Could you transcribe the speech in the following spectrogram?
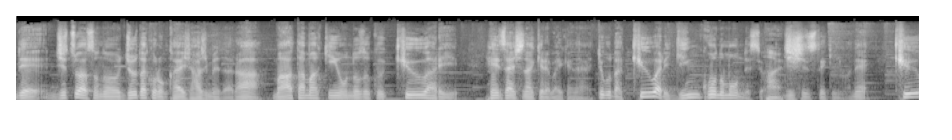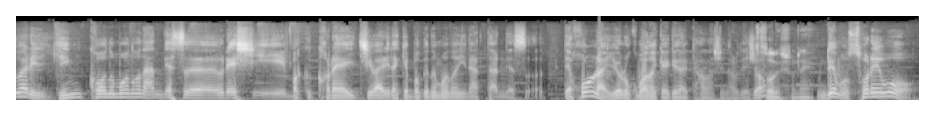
で実はその住宅ローン返し始めたら、まあ、頭金を除く9割返済しなければいけない。ということは9割銀行のもんですよ、はい。実質的にはね9割銀行のものなんです。嬉しい。僕これ1割だけ僕のものになったんです。で本来喜ばなきゃいけないって話になるでしょ？そうでしょうね。でもそれを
